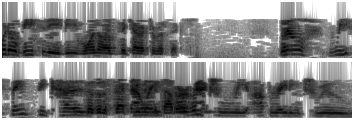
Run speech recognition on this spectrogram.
would obesity be one of the characteristics? Well, we think because Does it affect phthalates are actually operating through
